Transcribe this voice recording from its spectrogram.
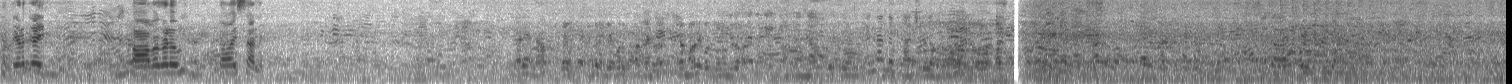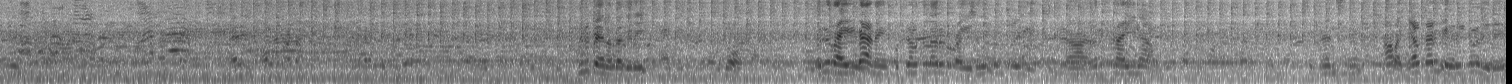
കുട്ടികൾക്ക് പാവകളും ടോയ്സാണ് ആണ്. ചെറി ഒരു റൈഡാണ് കുട്ടികൾക്കുള്ള ഒരു റൈഡ് ഒരു ട്രെയിനാണ് ആ വലിയ ആൾക്കാർ കയറിയിട്ടുള്ളതിന്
